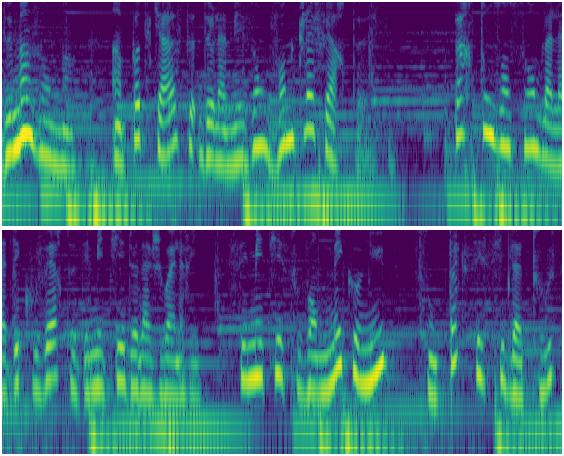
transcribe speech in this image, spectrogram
De main en main, un podcast de la maison Van Cleef Arpels. Partons ensemble à la découverte des métiers de la joaillerie. Ces métiers souvent méconnus sont accessibles à tous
